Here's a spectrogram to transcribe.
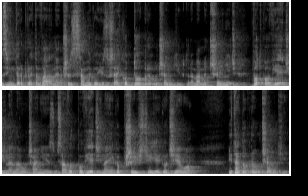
zinterpretowane przez samego Jezusa jako dobre uczynki, które mamy czynić w odpowiedzi na nauczanie Jezusa, w odpowiedzi na Jego przyjście Jego dzieło. I te dobre uczynki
